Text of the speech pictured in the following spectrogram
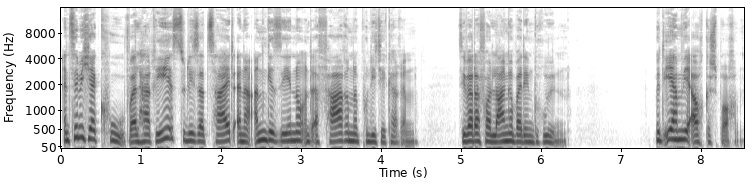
Ein ziemlicher Coup, weil Haré ist zu dieser Zeit eine angesehene und erfahrene Politikerin. Sie war davor lange bei den Grünen. Mit ihr haben wir auch gesprochen.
